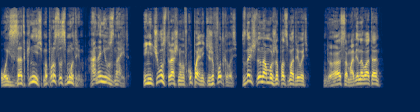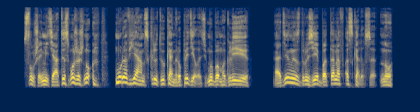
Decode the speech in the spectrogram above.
«Ой, заткнись, мы просто смотрим. Она не узнает. И ничего страшного, в купальнике же фоткалась. Значит, и нам можно подсматривать. Да, сама виновата. Слушай, Митя, а ты сможешь, ну, муравьям скрытую камеру приделать? Мы бы могли... Один из друзей ботанов оскалился. Ну,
